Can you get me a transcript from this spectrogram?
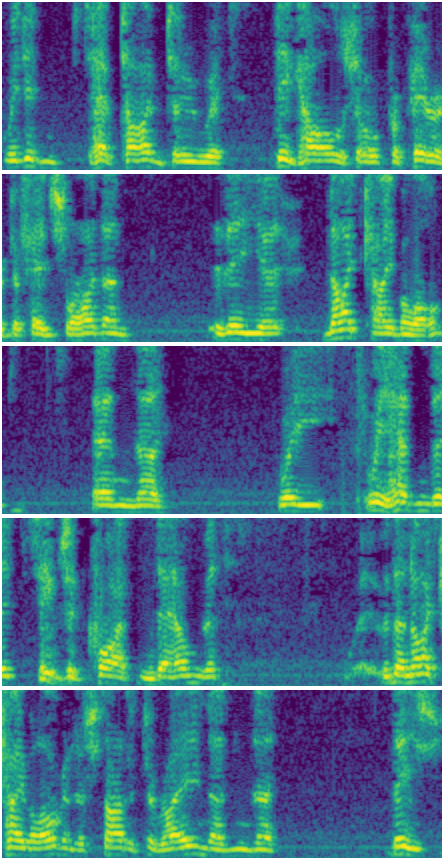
We didn't have time to uh, dig holes or prepare a defence line, and the uh, night came along, and uh, we we hadn't. The, things had quietened down, but the night came along and it started to rain, and uh, these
